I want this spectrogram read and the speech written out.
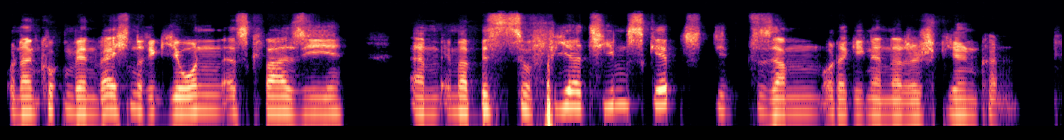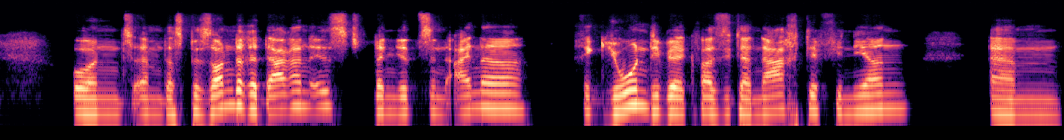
Und dann gucken wir, in welchen Regionen es quasi ähm, immer bis zu vier Teams gibt, die zusammen oder gegeneinander spielen können. Und ähm, das Besondere daran ist, wenn jetzt in einer Region, die wir quasi danach definieren, ähm,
